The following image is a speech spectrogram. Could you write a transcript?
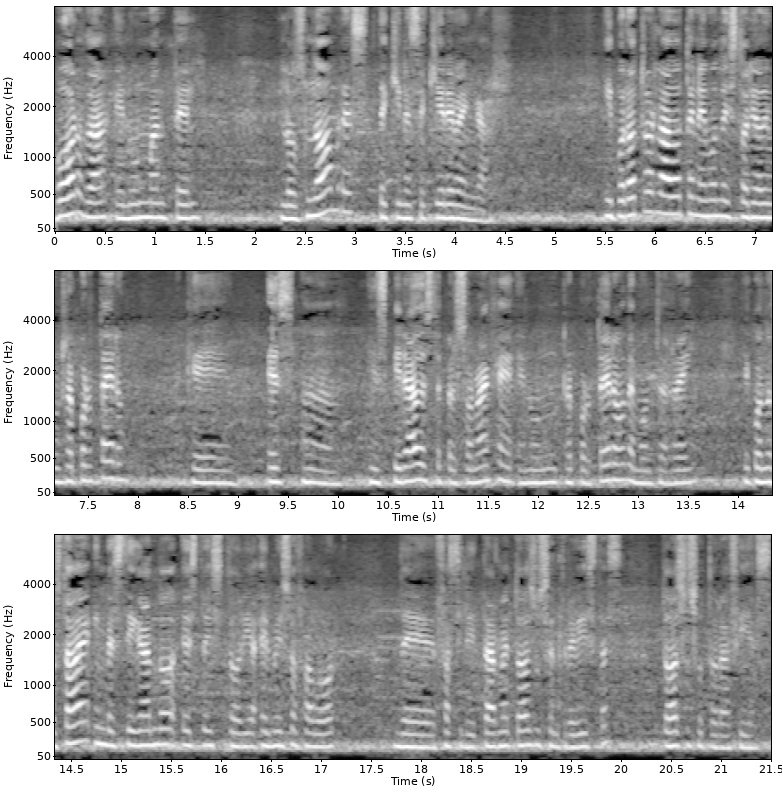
borda en un mantel los nombres de quienes se quiere vengar. Y por otro lado tenemos la historia de un reportero que es ah, inspirado este personaje en un reportero de Monterrey que cuando estaba investigando esta historia él me hizo favor de facilitarme todas sus entrevistas, todas sus fotografías,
